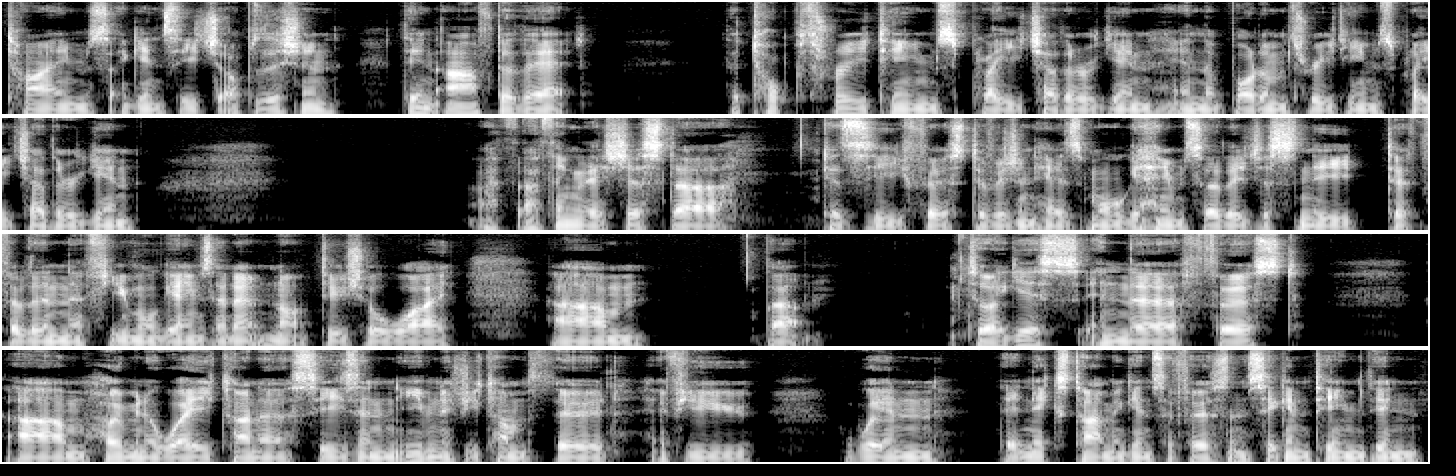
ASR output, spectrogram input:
times against each opposition. Then after that, the top three teams play each other again, and the bottom three teams play each other again. I, th- I think that's just because uh, the first division has more games, so they just need to fill in a few more games. I don't, am not too sure why, um, but so I guess in the first um, home and away kind of season, even if you come third, if you win that next time against the first and second team, then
